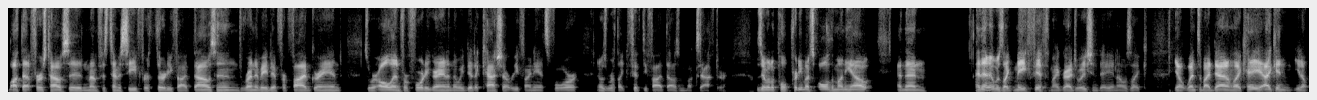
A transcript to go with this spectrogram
bought that first house in Memphis, Tennessee for 35,000, renovated it for 5 grand. So we're all in for 40 grand and then we did a cash out refinance for and it was worth like 55,000 bucks after. Was able to pull pretty much all the money out and then and then it was like May 5th, my graduation day and I was like, you know, went to my dad I'm like, "Hey, I can, you know,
